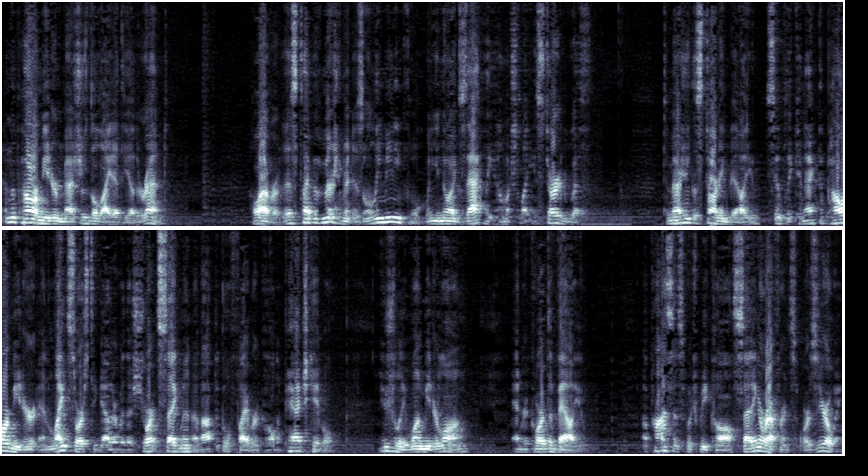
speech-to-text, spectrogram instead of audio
and the power meter measures the light at the other end. However, this type of measurement is only meaningful when you know exactly how much light you started with. To measure the starting value, simply connect the power meter and light source together with a short segment of optical fiber called a patch cable, usually 1 meter long, and record the value, a process which we call setting a reference or zeroing.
